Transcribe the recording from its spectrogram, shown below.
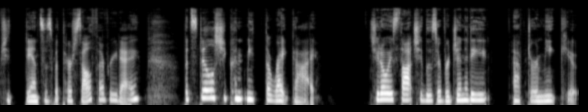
she dances with herself every day. But still, she couldn't meet the right guy. She'd always thought she'd lose her virginity after a meet cute.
